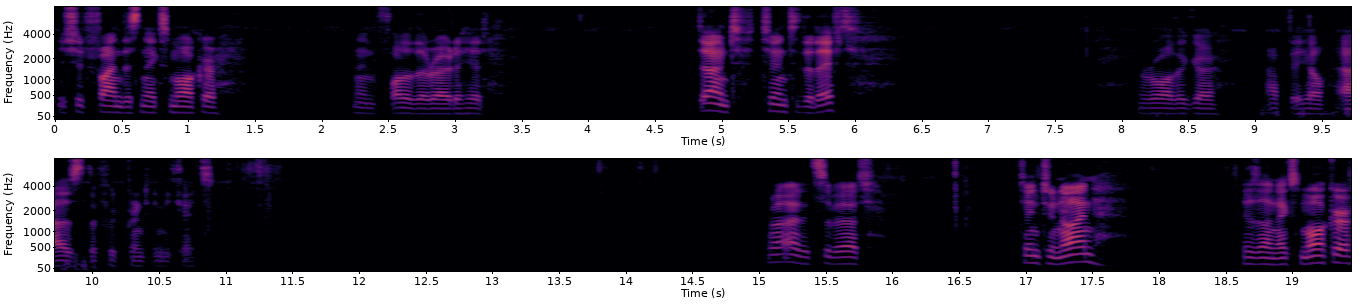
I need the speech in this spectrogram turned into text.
you should find this next marker and then follow the road ahead. Don't turn to the left rather go up the hill as the footprint indicates. Right, it's about 10 to 9. Here's our next marker.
